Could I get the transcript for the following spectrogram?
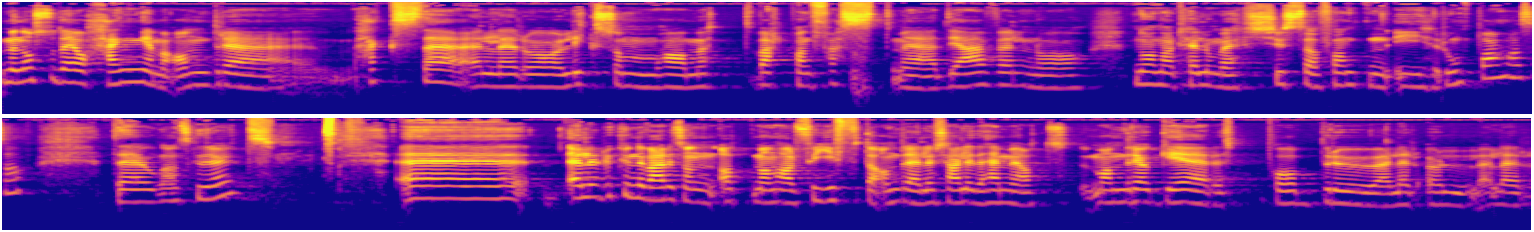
Men også det å henge med andre hekser, eller å liksom ha møtt, vært på en fest med djevelen, og noen har til og med kyssa fanten i rumpa, altså. Det er jo ganske drøyt. Eh, eller det kunne være sånn at man har forgifta andre, eller særlig det her med at man reagerer på brød eller øl eller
